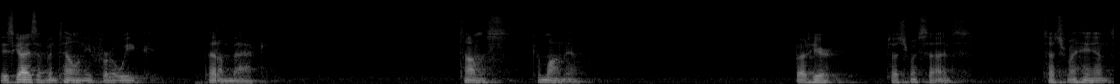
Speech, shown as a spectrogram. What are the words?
these guys have been telling you for a week that I'm back. Thomas, come on, man. But here, touch my sides, touch my hands.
